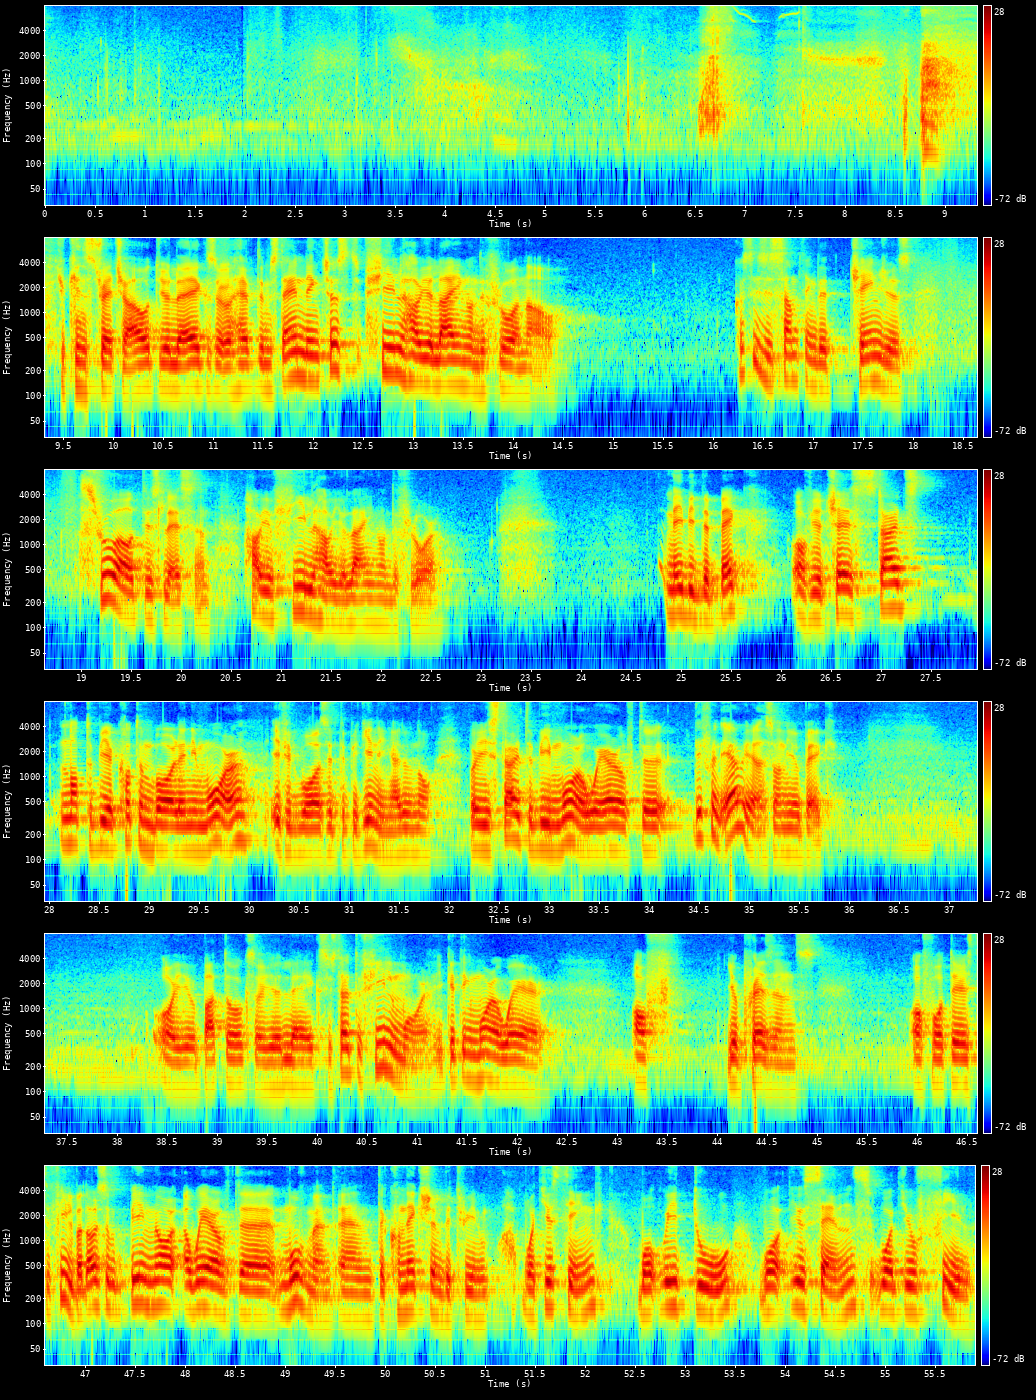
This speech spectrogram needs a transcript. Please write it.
You can stretch out your legs or have them standing. Just feel how you're lying on the floor now. Because this is something that changes throughout this lesson how you feel how you're lying on the floor. Maybe the back of your chest starts not to be a cotton ball anymore, if it was at the beginning, I don't know. But you start to be more aware of the different areas on your back or your buttocks or your legs. You start to feel more. You're getting more aware of your presence, of what there is to feel, but also being more aware of the movement and the connection between what you think, what we do, what you sense, what you feel.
